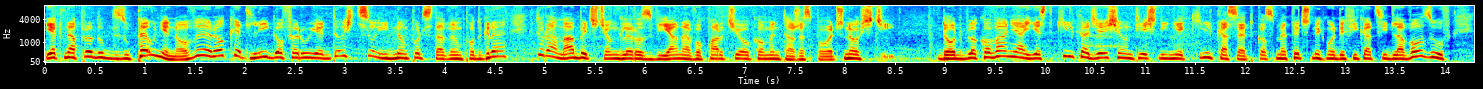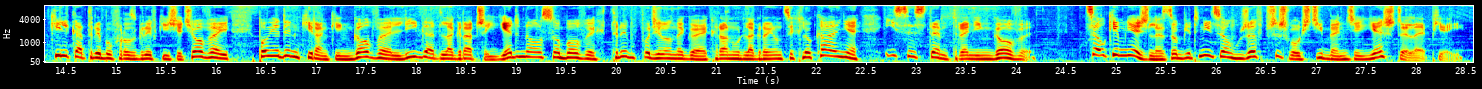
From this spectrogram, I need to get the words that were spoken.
Jak na produkt zupełnie nowy, Rocket League oferuje dość solidną podstawę pod grę, która ma być ciągle rozwijana w oparciu o komentarze społeczności. Do odblokowania jest kilkadziesiąt, jeśli nie kilkaset kosmetycznych modyfikacji dla wozów, kilka trybów rozgrywki sieciowej, pojedynki rankingowe, liga dla graczy jednoosobowych, tryb podzielonego ekranu dla grających lokalnie i system treningowy. Całkiem nieźle, z obietnicą, że w przyszłości będzie jeszcze lepiej.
